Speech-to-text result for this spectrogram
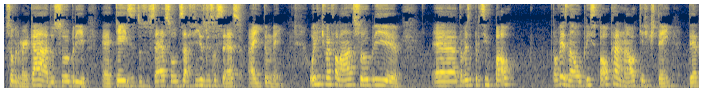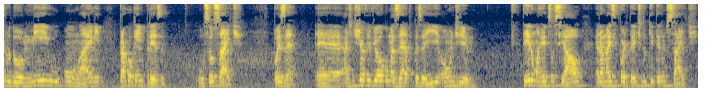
sobre o mercado, sobre é, cases do sucesso ou desafios de sucesso aí também. Hoje a gente vai falar sobre é, talvez o principal, talvez não, o principal canal que a gente tem dentro do meio online para qualquer empresa, o seu site. Pois é, é, a gente já viveu algumas épocas aí onde ter uma rede social era mais importante do que ter um site.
